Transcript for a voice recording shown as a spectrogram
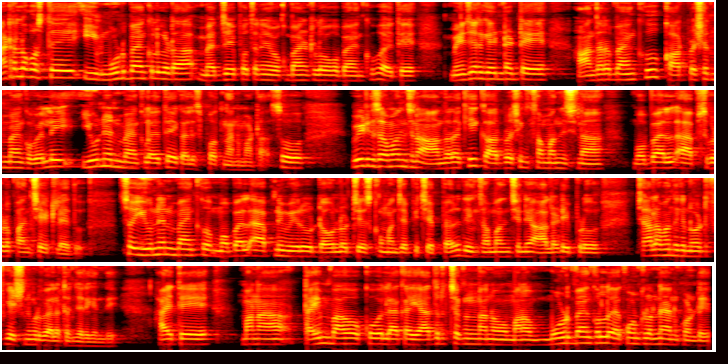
మ్యాటర్లోకి వస్తే ఈ మూడు బ్యాంకులు కూడా మెర్జ్ అయిపోతున్నాయి. ఒక బ్యాంకులో ఒక బ్యాంకు. అయితే మేజర్గా ఏంటంటే ఆంధ్ర బ్యాంకు కార్పొరేషన్ బ్యాంకు వెళ్ళి యూనియన్ బ్యాంకులో అయితే కలిసిపోతుంది అనమాట సో వీటికి సంబంధించిన ఆంధ్రాకి కార్పొరేషన్కి సంబంధించిన మొబైల్ యాప్స్ కూడా పనిచేయట్లేదు. సో యూనియన్ బ్యాంక్ మొబైల్ యాప్ని మీరు డౌన్లోడ్ చేసుకోమని చెప్పి చెప్పారు. దీనికి సంబంధించిన ఆల్రెడీ ఇప్పుడు చాలామందికి నోటిఫికేషన్ కూడా వెళ్ళటం జరిగింది. అయితే మన టైం బాగోకో లేక యాదృచ్ఛికంగాను మనం మూడు బ్యాంకుల్లో అకౌంట్లు ఉన్నాయనుకోండి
